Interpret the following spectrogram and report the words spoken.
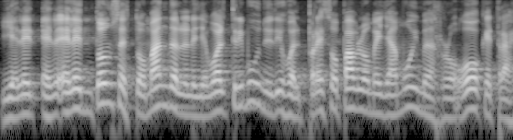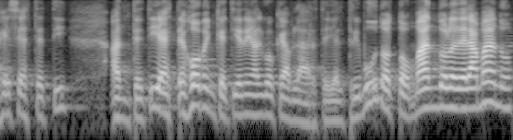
Y él, entonces tomándole le llevó al tribuno y dijo, el preso Pablo me llamó y me rogó que trajese ante ti, ante ti a este joven que tiene algo que hablarte. Y el tribuno tomándole de la mano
